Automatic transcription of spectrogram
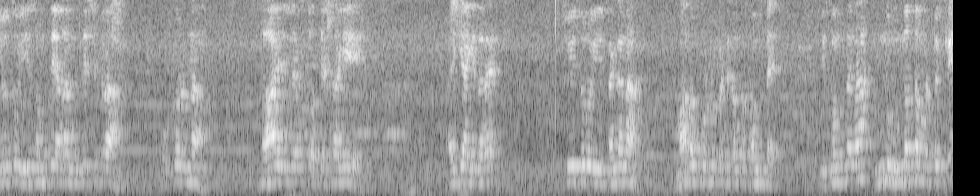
ಇವತ್ತು ಈ ಸಂಸ್ಥೆಯ ಎಲ್ಲ ನಿರ್ದೇಶಕರ ಒಕ್ಕೂರನ್ನ ಸಹಾಯದಿಂದ ಇವತ್ತು ಅಧ್ಯಕ್ಷರಾಗಿ ಆಯ್ಕೆಯಾಗಿದ್ದಾರೆ. ಶ್ರೀತರು ಈ ಸಂಘನ ಮಾಧವ್ ಕೊಟ್ಟರು ಕಟ್ಟಿದಂಥ ಸಂಸ್ಥೆ. ಈ ಸಂಸ್ಥೆನ ಇನ್ನೂ ಉನ್ನತ ಮಟ್ಟಕ್ಕೆ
